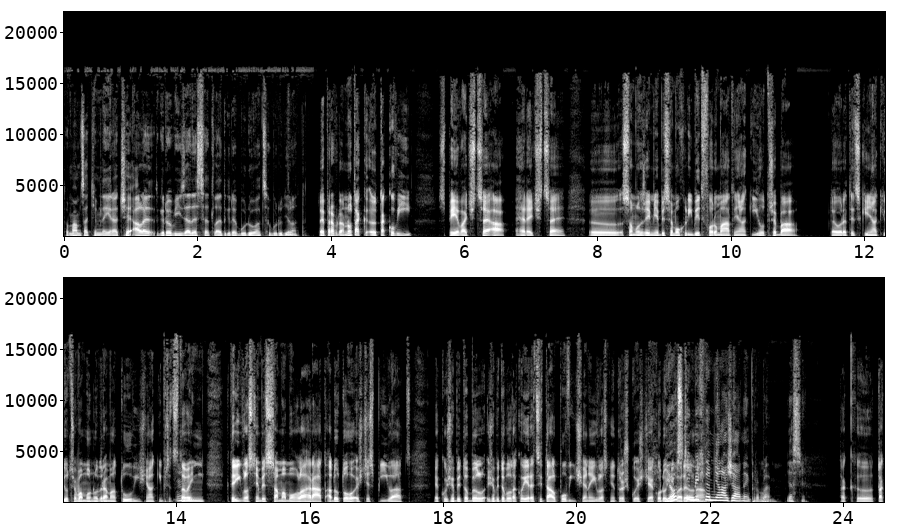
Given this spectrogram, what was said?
To mám zatím nejradši, ale kdo ví za deset let, kde budu a co budu dělat. To je pravda. No tak takový zpěvačce a herečce. E, samozřejmě by se mohl líbit formát nějakého třeba teoreticky nějakého třeba monodramatu, víš, nějaký představení, mm. který vlastně by sama mohla hrát a do toho ještě zpívat, jako že by to byl, že by to byl takový recitál povýšený vlastně trošku ještě jako do Jo, s tím bych neměla žádný problém, no. jasně. Tak, e, tak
